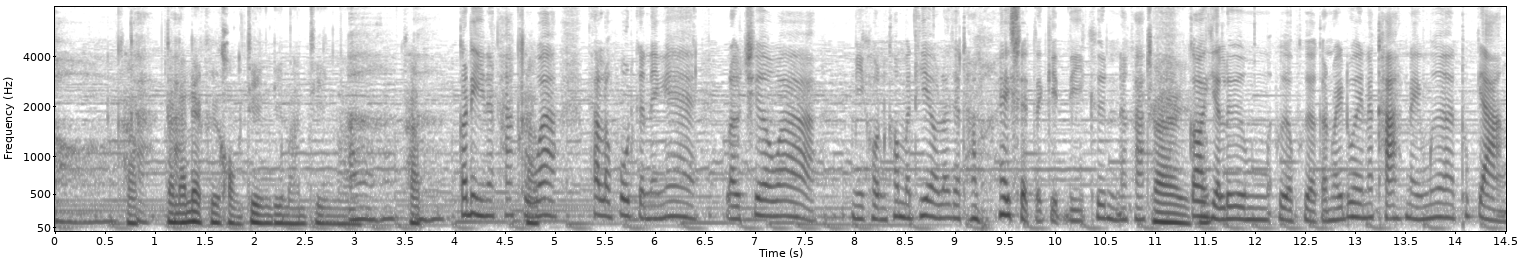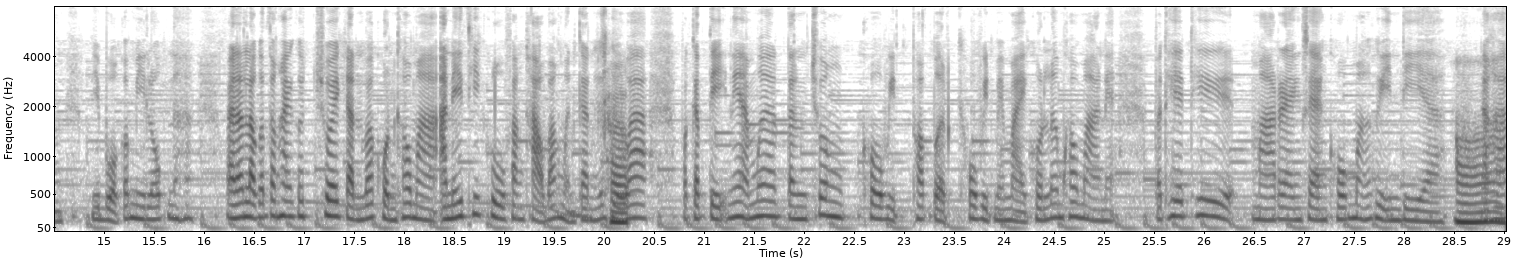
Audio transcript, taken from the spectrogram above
อ๋อครับค่ะดังนั้นเนี่ยคือของจริงดีมานจริงมาอ่าฮะครับอ่าฮะก็ดีนะคะคืครัอบว่าถ้าเราพูดกันในแง่ เราเชื่อว่ามีคนเข้ามาเที่ยวแล้วจะทำให้เศรษฐกิจดีขึ้นนะคะใช่ก็ครับอย่าลืมเผื่อๆกันไว้ด้วยนะคะ ในเมื่อทุกอย่างมีบวกก็มีลบนะคะ ดังนั้นเราก็ต้องให้เขาช่วยกันว่าคนเข้ามา อันนี้ที่ครูฟังข่าวบ้างเหมือนกันก็คือครับว่าปกติเนี่ยเมื่อตอนช่วงโควิดพอเปิดโควิดใหม่ๆ คนเริ่มเข้ามาเนี่ยประเทศที่มาแรงแซงโค้งมาก็คืออินเดียอ่านะคะ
